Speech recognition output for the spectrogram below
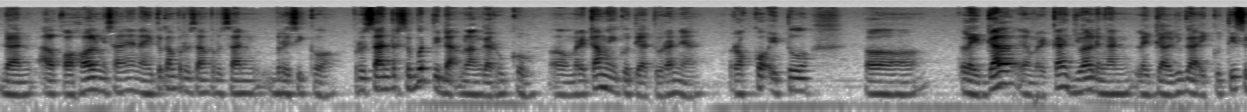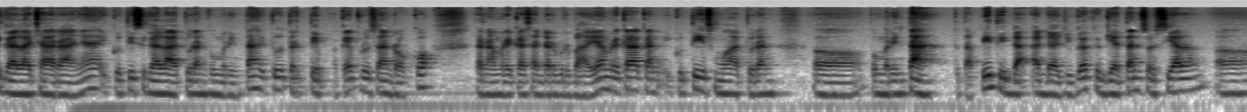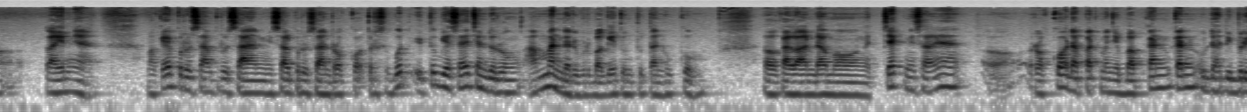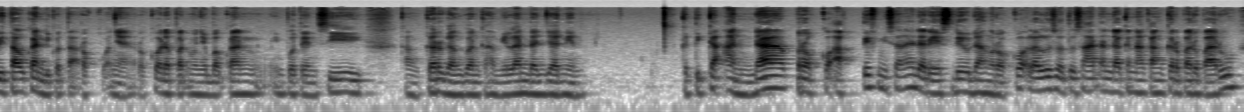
dan alkohol misalnya nah itu kan perusahaan-perusahaan berisiko. Perusahaan tersebut tidak melanggar hukum. E, mereka mengikuti aturannya. Rokok itu e, legal ya mereka jual dengan legal juga. Ikuti segala caranya ikuti segala aturan pemerintah itu tertib. Makanya perusahaan rokok karena mereka sadar berbahaya mereka akan ikuti semua aturan uh, pemerintah. Tetapi tidak ada juga kegiatan sosial uh, lainnya makanya perusahaan-perusahaan misal perusahaan rokok tersebut itu biasanya cenderung aman dari berbagai tuntutan hukum. Uh, kalau anda mau ngecek misalnya uh, rokok dapat menyebabkan kan udah diberitahukan di kotak rokoknya rokok dapat menyebabkan impotensi kanker gangguan kehamilan dan janin. Ketika anda perokok aktif misalnya dari SD udah ngerokok lalu suatu saat anda kena kanker paru-paru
